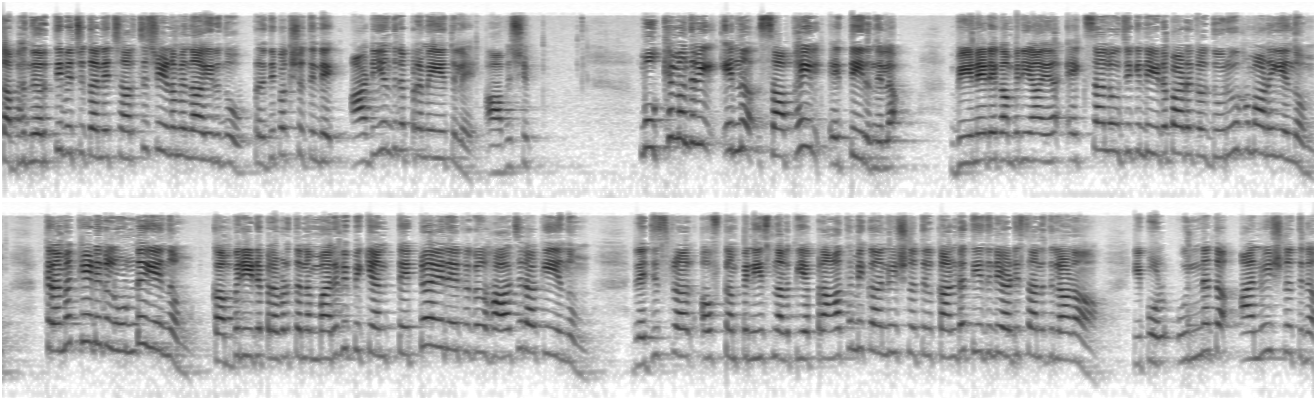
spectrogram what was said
സഭ നിർത്തിവെച്ച് തന്നെ ചർച്ച ചെയ്യണമെന്നായിരുന്നു പ്രതിപക്ഷത്തിന്റെ അടിയന്തര പ്രമേയത്തിലെ ആവശ്യം. മുഖ്യമന്ത്രി ഇന്ന് സഭയിൽ എത്തിയിരുന്നില്ല. വീണയുടെ കമ്പനിയായ എക്സാലോജിക്കിന്റെ ഇടപാടുകൾ ദുരൂഹമാണ് എന്നും ക്രമക്കേടുകൾ ഉണ്ട് എന്നും കമ്പനിയുടെ പ്രവർത്തനം മരവിപ്പിക്കാൻ തെറ്റായ രേഖകൾ ഹാജരാക്കിയെന്നും രജിസ്ട്രാർ ഓഫ് കമ്പനീസ് നടത്തിയ പ്രാഥമിക അന്വേഷണത്തിൽ കണ്ടെത്തിയതിന്റെ അടിസ്ഥാനത്തിലാണ് ഇപ്പോൾ ഉന്നത അന്വേഷണത്തിന്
